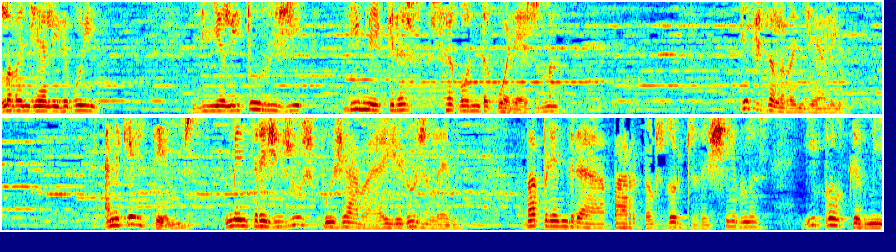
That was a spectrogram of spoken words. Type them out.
l'Evangeli d'avui, dia litúrgic, dimecres segon de Quaresma. Text de l'Evangeli. En aquell temps, mentre Jesús pujava a Jerusalem, va prendre a part els dotze deixebles i pel camí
